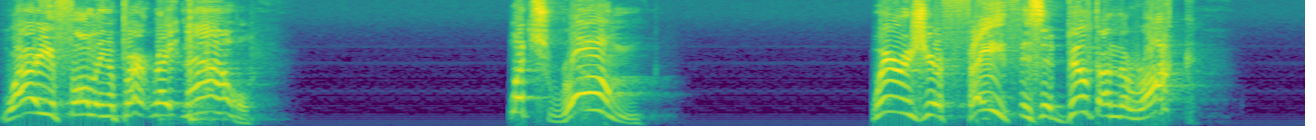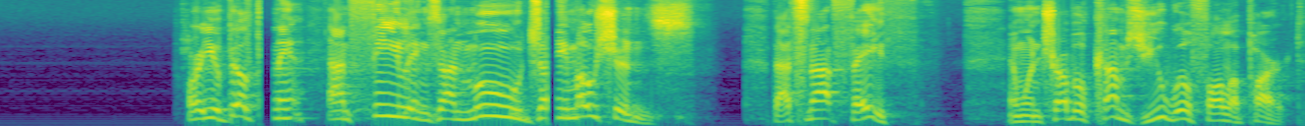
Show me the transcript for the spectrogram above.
Why are you falling apart right now? What's wrong? Where is your faith? Is it built on the rock? Or are you built on feelings, on moods, on emotions? That's not faith. And when trouble comes, you will fall apart.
